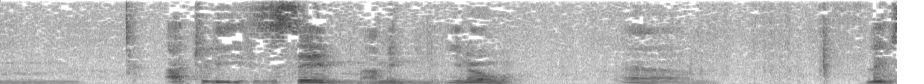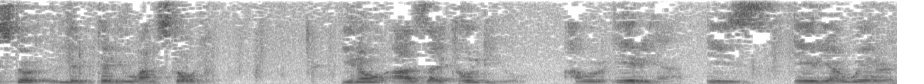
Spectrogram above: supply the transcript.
Mm, actually, it is the same. I mean, you know, um, let, me sto- let me tell you one story. You know, as I told you, our area is area where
